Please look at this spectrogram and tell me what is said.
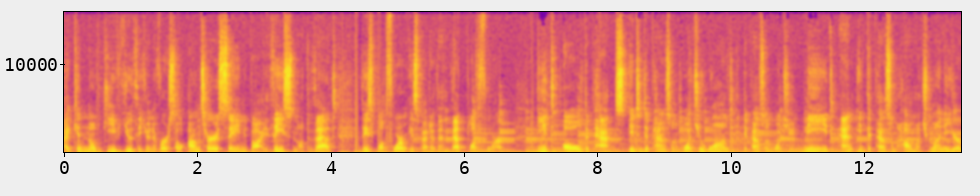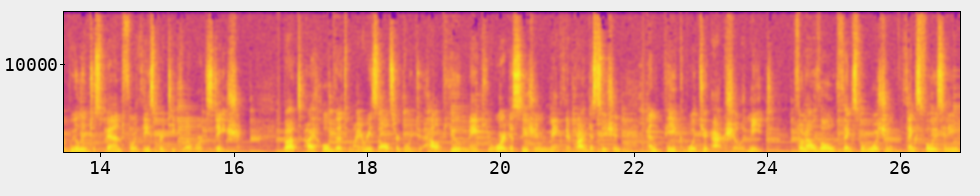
I cannot give you the universal answer saying buy this, not that, this platform is better than that platform. It all depends. It depends on what you want, it depends on what you need, and it depends on how much money you're willing to spend for this particular workstation. But I hope that my results are going to help you make your decision, make the right decision, and pick what you actually need. For now though, thanks for watching, thanks for listening,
